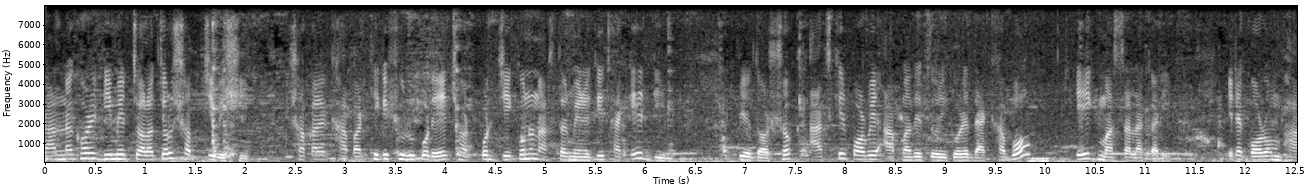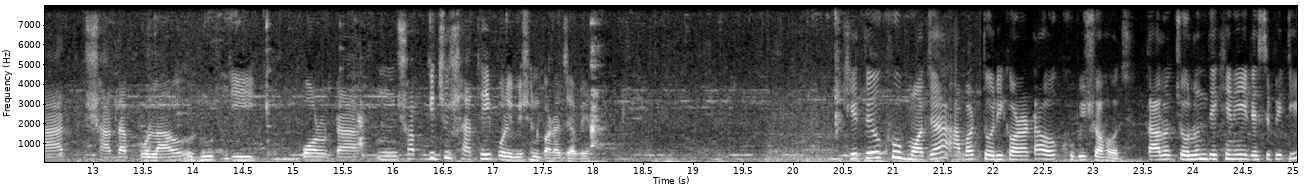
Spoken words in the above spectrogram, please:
রান্নাঘরে ডিমের চলাচল সবচেয়ে বেশি। সকালের খাবার থেকে শুরু করে ঝটপট যে কোনো নাস্তার মেনুতেই থাকে ডিম। প্রিয় দর্শক, আজকের পর্বে আপনাদের তৈরি করে দেখাবো এগ মাসালা কারি এটা গরম ভাত, সাদা পোলাও, রুটি, পরোটা সব কিছুর সাথেই পরিবেশন করা যাবে। খেতেও খুব মজা, আবার তৈরি করাটাও খুবই সহজ। তাহলে চলুন দেখে নিই রেসিপিটি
